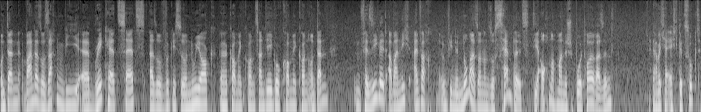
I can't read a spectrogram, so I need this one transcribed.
Und dann waren da so Sachen wie äh, Brickhead-Sets, also wirklich so New York äh, Comic Con, San Diego Comic Con und dann versiegelt, aber nicht einfach irgendwie eine Nummer, sondern so Samples, die auch nochmal eine Spur teurer sind. Da habe ich ja echt gezuckt.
